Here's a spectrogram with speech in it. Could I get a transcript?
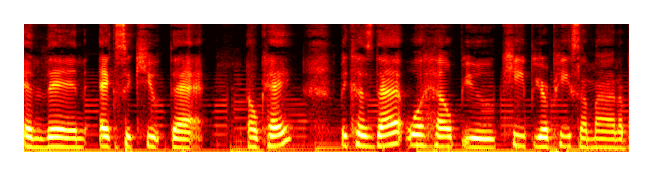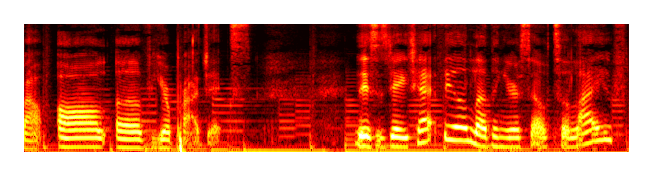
and then execute that okay? Because that will help you keep your peace of mind about all of your projects. This is Jay Chatfield, Loving Yourself to Life.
